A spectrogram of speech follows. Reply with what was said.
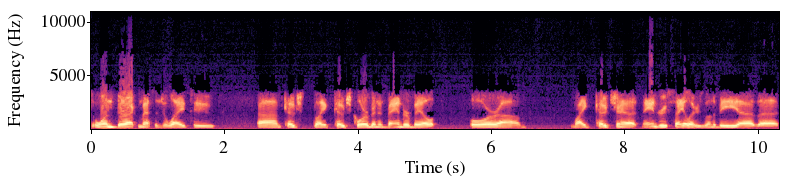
one direct message away to um, Coach like Coach Corbin at Vanderbilt, or um, like Coach uh, Andrew Saylor, who's going to be uh, the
